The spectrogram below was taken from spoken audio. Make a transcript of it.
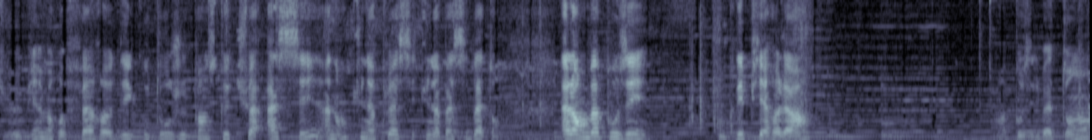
Tu veux bien me refaire euh, des couteaux? Je pense que tu as assez. Ah non, tu n'as plus assez, tu n'as pas assez de bâtons. Alors, on va poser les pierres là. On va poser les bâtons.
